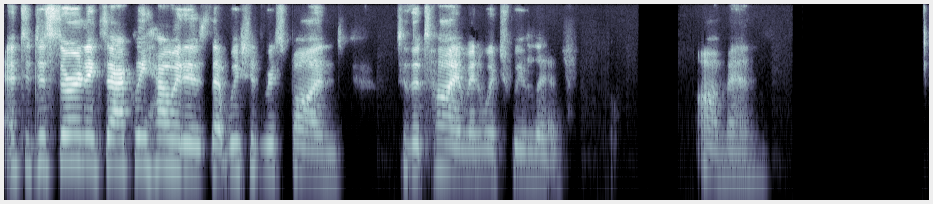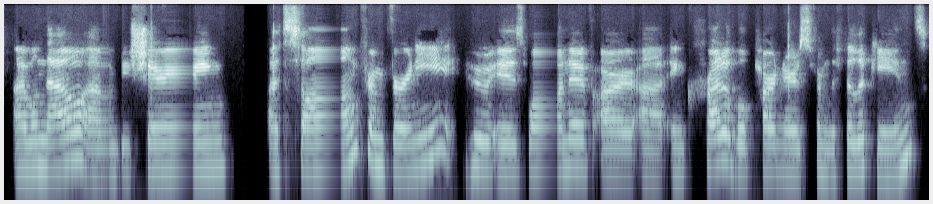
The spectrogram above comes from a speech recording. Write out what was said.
and to discern exactly how it is that we should respond to the time in which we live. Amen. I will now um, be sharing a song from Vernie, who is one of our uh, incredible partners from the Philippines.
